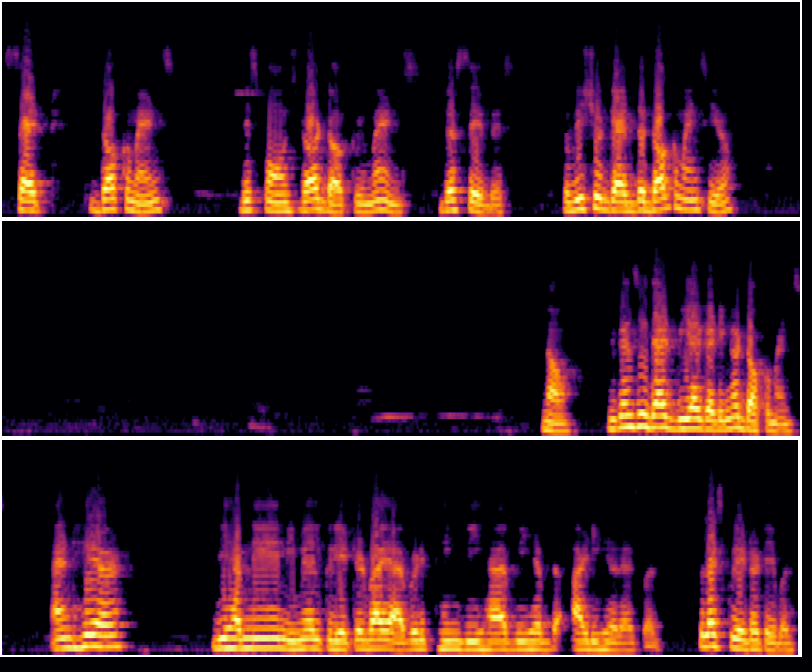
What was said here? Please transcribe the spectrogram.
set documents response dot documents. Just save this. So we should get the documents here. Now you can see that we are getting a documents and here we have name, email created by everything we have, we have the ID here as well. So let's create a table.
